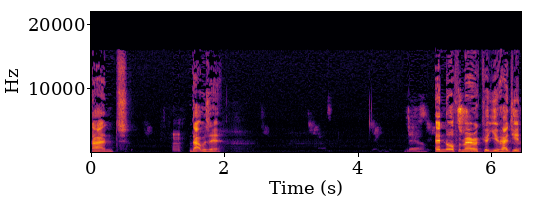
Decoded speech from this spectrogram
and Hmm. that was it. Yeah. In North America, true. you had your,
